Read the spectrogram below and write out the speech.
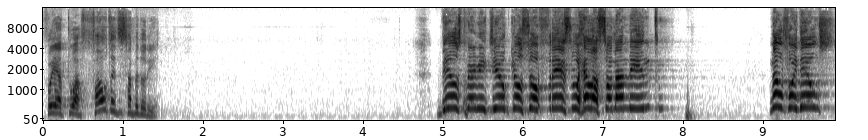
Foi a tua falta de sabedoria. Deus permitiu que eu sofresse no relacionamento. Não foi Deus.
